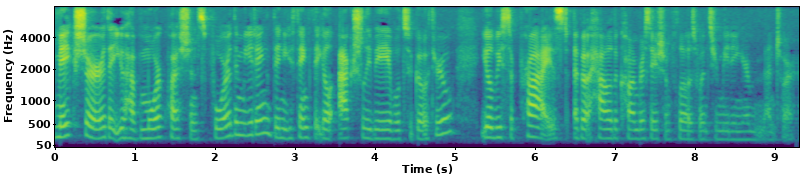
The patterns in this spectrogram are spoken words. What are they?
make sure that you have more questions for the meeting than you think that you'll actually be able to go through. You'll be surprised about how the conversation flows once you're meeting your mentor.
